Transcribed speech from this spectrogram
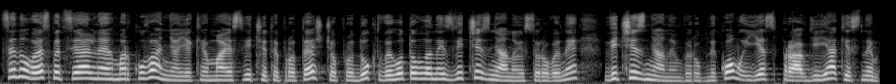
Це нове спеціальне маркування, яке має свідчити про те, що продукт виготовлений з вітчизняної сировини вітчизняним виробником і є справді якісним.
